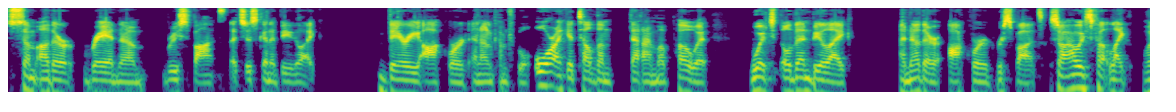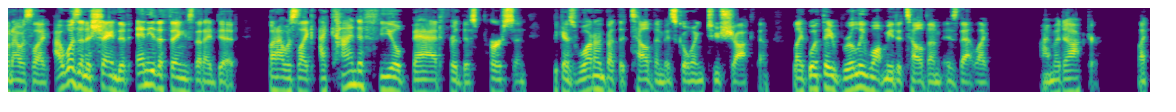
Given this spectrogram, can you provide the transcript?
some other random response that's just going to be like very awkward and uncomfortable. Or I could tell them that I'm a poet, which will then be like another awkward response. So I always felt like when I was like, I wasn't ashamed of any of the things that I did, but I was like, I kind of feel bad for this person because what I'm about to tell them is going to shock them. Like what they really want me to tell them is that like, I'm a doctor. Like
